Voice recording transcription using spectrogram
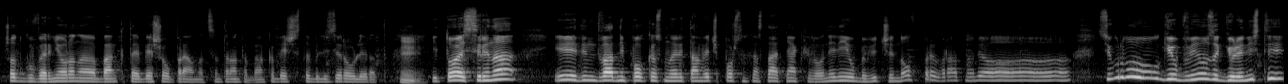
защото гуверньора на банката е беше оправил на Централната банка, беше стабилизирал лирата. М. И той е срина и един-два дни по-късно нали, там вече почнаха да стават някакви вълнения и обяви, че нов преврат. Нали, а... Сигурно ги е обвинил за гюленисти.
